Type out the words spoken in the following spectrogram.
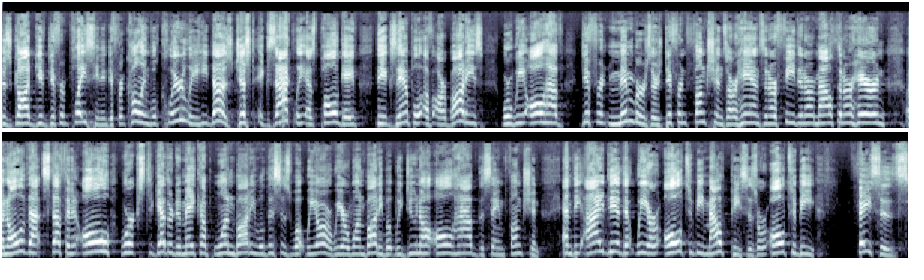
Does God give different placing and different calling? Well, clearly He does, just exactly as Paul gave the example of our bodies, where we all have different members. There's different functions our hands and our feet and our mouth and our hair and, and all of that stuff, and it all works together to make up one body. Well, this is what we are. We are one body, but we do not all have the same function. And the idea that we are all to be mouthpieces or all to be faces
